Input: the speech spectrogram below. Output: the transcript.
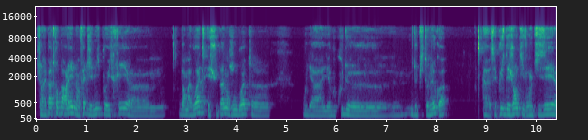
j'en ai pas trop parlé, mais en fait, j'ai mis poétrie euh, dans ma boîte et je suis pas dans une boîte euh, où il y a, beaucoup de, de pitonneux, quoi. C'est plus des gens qui vont utiliser.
